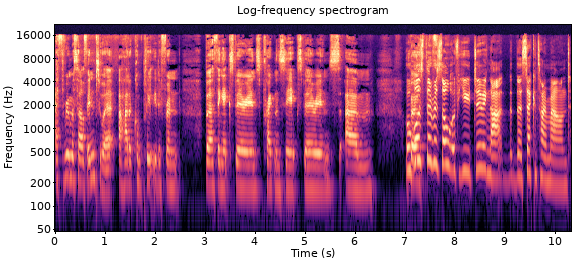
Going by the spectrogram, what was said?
i threw myself into it i had a completely different birthing experience pregnancy experience um Well, both- was the result of you doing that the second time round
